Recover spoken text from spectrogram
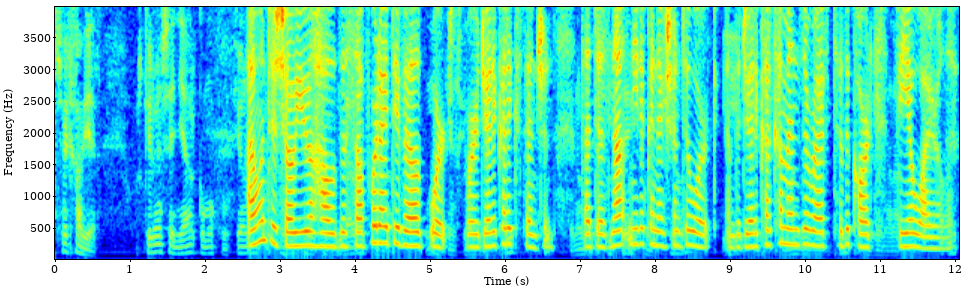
soy Javier. Os quiero enseñar cómo funciona. I want to show you how the software I developed works for a Jedicut extension that does not need a connection to work, and the Jedicut commands arrive to the card via wireless.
